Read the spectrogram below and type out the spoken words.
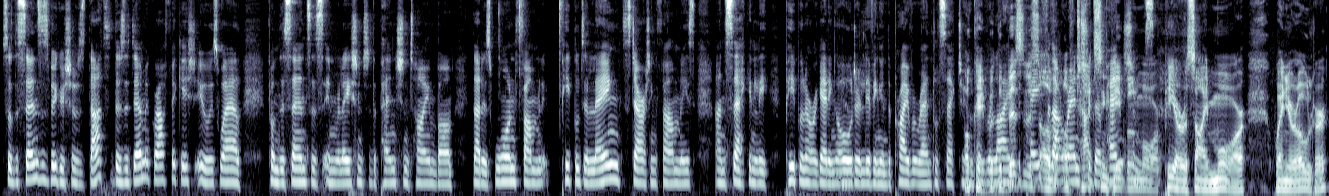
So the census figure shows that there's a demographic issue as well from the census in relation to the pension time bomb. That is one family people delaying starting families, and secondly, people who are getting older living in the private rental sector who Okay, but the relying to business pay for of, that of rent for their taxing people more, PRSI more, when you're older,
